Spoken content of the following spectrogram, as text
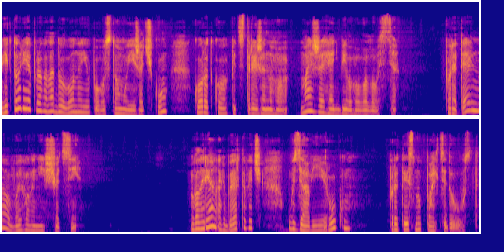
Вікторія провела долонею по густому їжачку, коротко підстриженого, майже геть білого волосся, по ретельно виголеній щоці. Валеріан Альбертович узяв її руку, притиснув пальці до уст.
